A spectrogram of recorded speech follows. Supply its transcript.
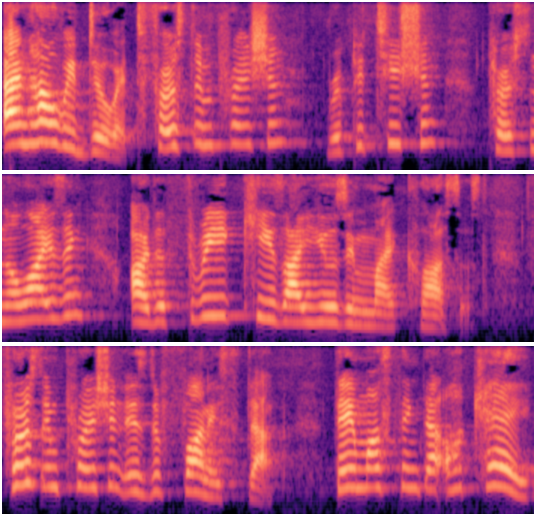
And how we do it. First impression, repetition, personalizing are the three keys I use in my classes. First impression is the funny step. They must think that, okay,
